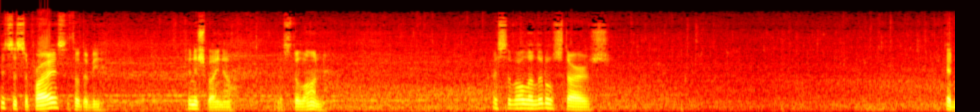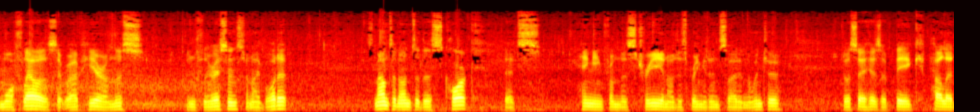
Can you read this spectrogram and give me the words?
It's a surprise. I thought they'd be finished by now. They're still on. Rest of all the little stars. Had more flowers that were up here on this inflorescence when I bought it. It's mounted onto this cork that's hanging from this tree and I'll just bring it inside in the winter. It also has a big pellet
